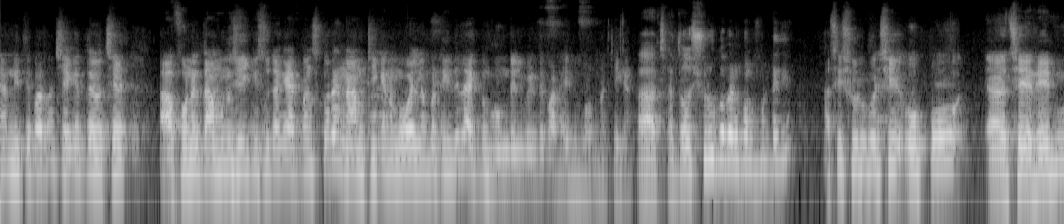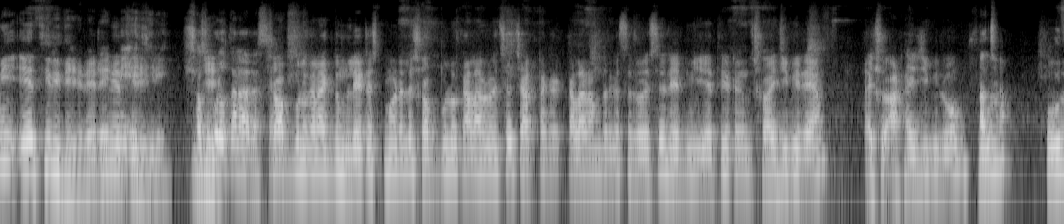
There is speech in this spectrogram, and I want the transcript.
না নিতে পারবেন। সেক্ষেত্রে হচ্ছে ফোনের দাম অনুযায়ী কিছু টাকা অ্যাডভান্স করে নাম ঠিকানা মোবাইল নাম্বার দিয়ে দিলে একদম হোম ডেলিভারিতে পাঠিয়ে দেবো আপনার ঠিকানা। আচ্ছা তো শুরু করবেন কোন ফোনটা দিয়ে? আজকে শুরু করছি ওপো হচ্ছে রেডমি এ থ্রি দিয়ে রেডমি এ থ্রি সবগুলো কালার আছে। সবগুলো কালার একদম লেটেস্ট মডেলের সবগুলো কালার রয়েছে। চারটা কালার আমাদের কাছে রয়েছে। রেডমি এ থ্রি এটা কিন্তু ছয় জিবি র্যাম একশো আঠাশ জিবি রোম আচ্ছা। ফুল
